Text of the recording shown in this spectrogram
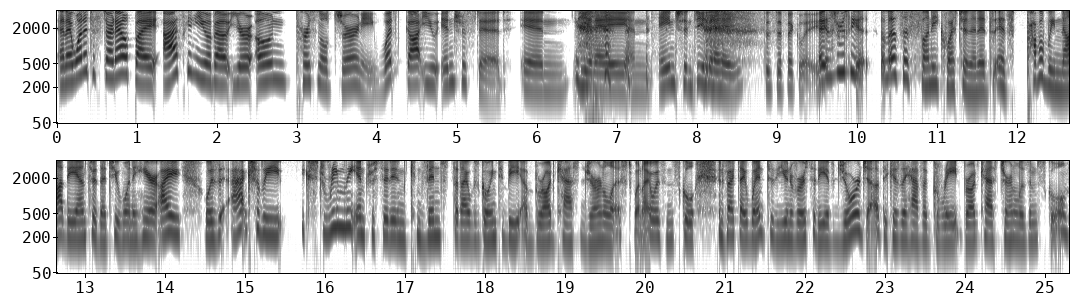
And I wanted to start out by asking you about your own personal journey. What got you interested in DNA and ancient DNA specifically? It's really a, that's a funny question, and it's it's probably not the answer that you want to hear. I was actually extremely interested and convinced that I was going to be a broadcast journalist when I was in school. In fact, I went to the University of Georgia because they have a great broadcast journalism school.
